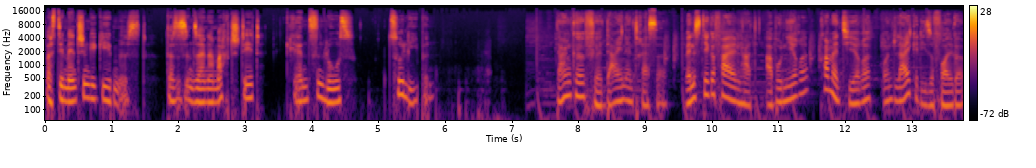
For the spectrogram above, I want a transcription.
was dem Menschen gegeben ist, dass es in seiner Macht steht, grenzenlos zu lieben. Danke für dein Interesse. Wenn es dir gefallen hat, abonniere, kommentiere und like diese Folge.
